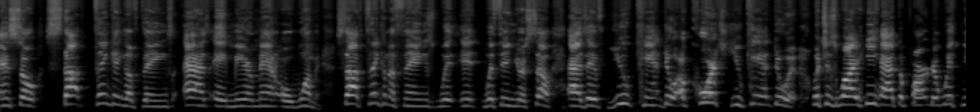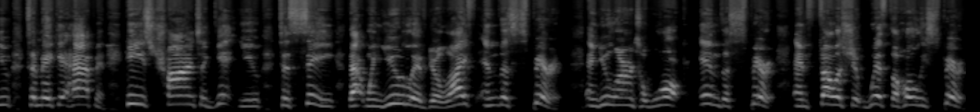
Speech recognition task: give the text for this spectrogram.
And so stop thinking of things as a mere man or woman. Stop thinking of things with it within yourself as if you can't do it. Of course you can't do it, which is why he had to partner with you to make it happen. He's trying to get you to see that when you live your life in the spirit and you learn to walk in the spirit and fellowship with the Holy Spirit,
